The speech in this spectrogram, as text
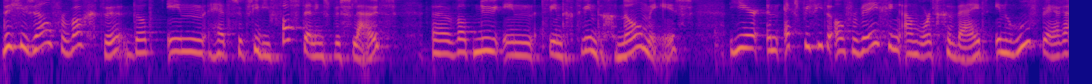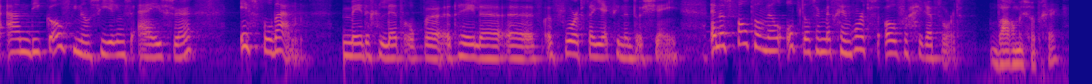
Dus je zou verwachten dat in het subsidievaststellingsbesluit, uh, wat nu in 2020 genomen is, hier een expliciete overweging aan wordt gewijd in hoeverre aan die cofinancieringseisen is voldaan. Mede gelet op uh, het hele voortraject in het dossier. En het valt dan wel op dat er met geen woord over gerept wordt. Waarom is dat gek?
